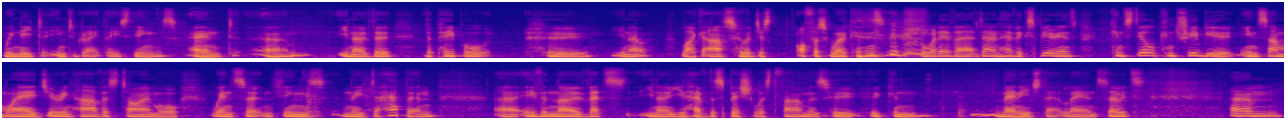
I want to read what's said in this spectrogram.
we need to integrate these things. And um, you know, the the people who you know, like us, who are just office workers or whatever, don't have experience, can still contribute in some way during harvest time or when certain things need to happen. Uh, even though that's you know you have the specialist farmers who who can manage that land. So it's um,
